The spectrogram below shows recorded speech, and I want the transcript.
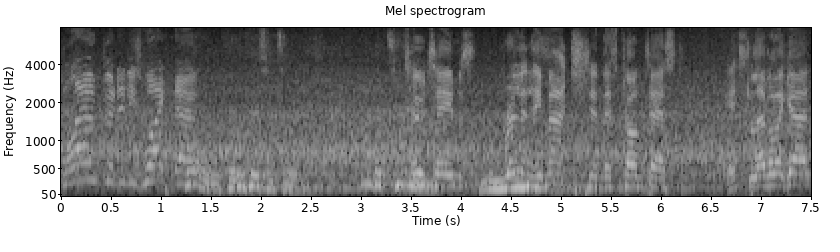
floundering in his wake now. Goal for the visitors. Two teams brilliantly matched in this contest. It's level again.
